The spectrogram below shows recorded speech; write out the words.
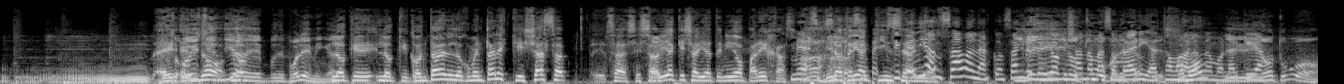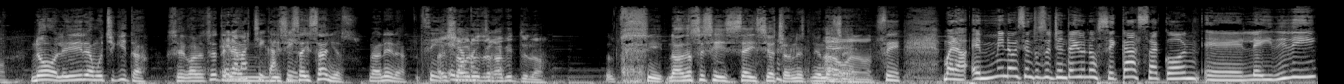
Eh, Hoy eh, es no, un día lo- de, de polémica. Lo que, lo que contaba en el documental es que ya sa- eh, o sea, se sabía que ella había tenido parejas. Mira, si- y no tenían si, pe- 15 si pedían años. sábanas con ¿Y sangre, te digo Di que no ya no me asombraría. Estamos ¿Cómo? hablando de monarquía. no tuvo. No, Lady era muy chiquita. Se conoció, Era tenía más chica, sí. 16 años, una nena. Sí, Ahí era ya habrá otro chica. capítulo. Sí, no, no sé si 16, 18, no, no Ah, sé. bueno. Sí. Bueno, en 1981 se casa con eh, Lady Di.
